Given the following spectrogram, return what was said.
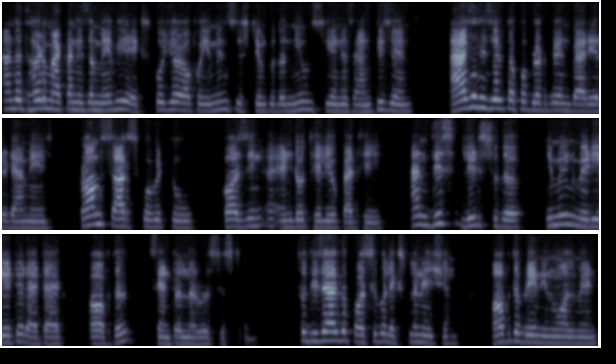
And the third mechanism may be exposure of immune system to the new CNS antigen as a result of a blood-brain barrier damage from SARS-CoV-2 causing endotheliopathy. And this leads to the immune-mediated attack of the central nervous system. So these are the possible explanation of the brain involvement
